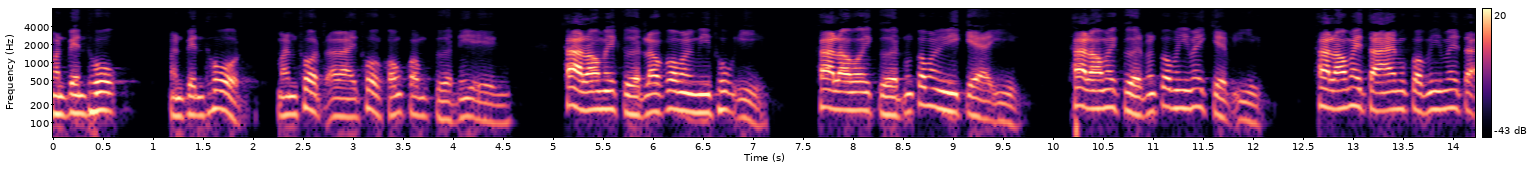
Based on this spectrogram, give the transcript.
มันเป็นทุกข์มันเป็นโทษ มันโทษอะไรโทษของความเกิดนี่เอง ถ้าเราไม่เกิดเราก็ไม่มีทุกข์อีก ถ้าเราไม่เกิดมันก็ไม่มีแก่อีก ถ้าเราไม่เกิดมันก็มีไม่เก็บอีก ถ้าเราไม่ตายมันก็มีไม่ตา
